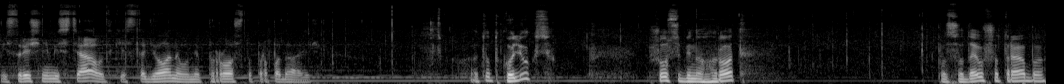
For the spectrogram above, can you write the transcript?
історичні місця, от такі стадіони, вони просто пропадають. А тут колюкс. Пішов собі на город, посадив, що треба.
